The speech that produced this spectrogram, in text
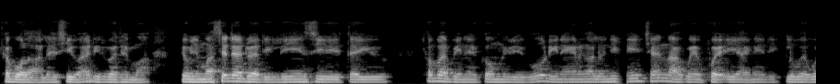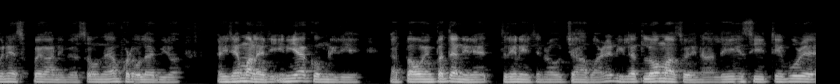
ထွက်ပေါ်လာလည်းရှိပါတယ်ဒီတစ်ပတ်ထဲမှာပြောမြန်မာစစ်တပ်အတွက်ဒီလေရင်စီတွေတည်ယူထောက်ပံ့ပေးတဲ့ကုမ္ပဏီတွေကိုဒီနိုင်ငံတကာလူငင်းချမ်းသာခွင့်အဖွဲ့ AI နဲ့ဒီ Global Witness အဖွဲ့ကနေပြီးတော့စုံစမ်းဖော်ထုတ်လိုက်ပြီးတော့အဲဒီထဲမှာလည်းဒီအိန္ဒိယကုမ္ပဏီတွေပါဝင်ပတ်သက်နေတဲ့သတင်းတွေကျွန်တော်တို့ကြားပါတယ်ဒီလက်တလုံးမှာဆိုရင်ဒါလေရင်စီတင်ပို့တဲ့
